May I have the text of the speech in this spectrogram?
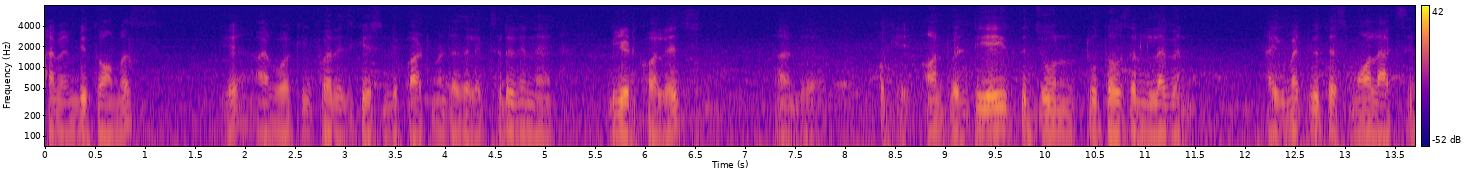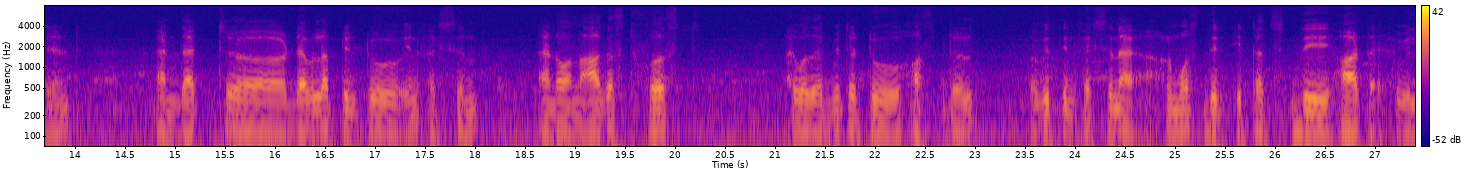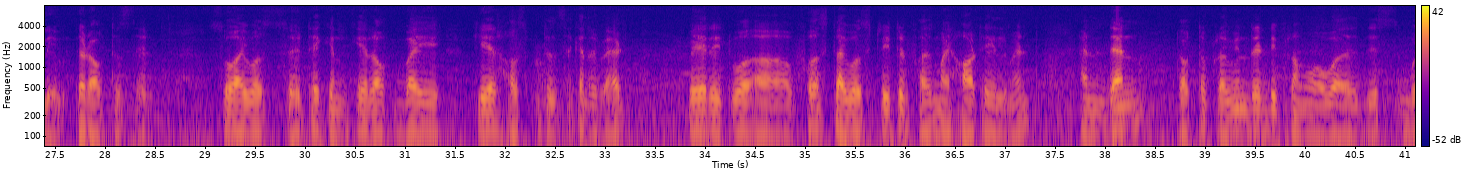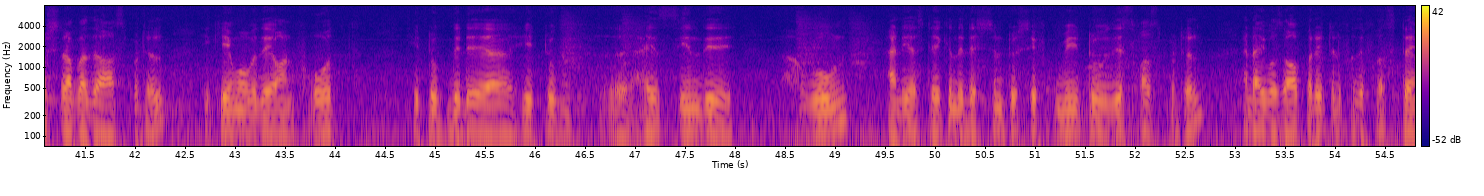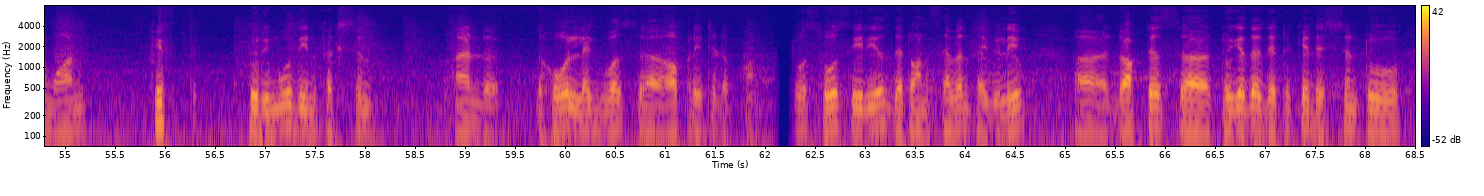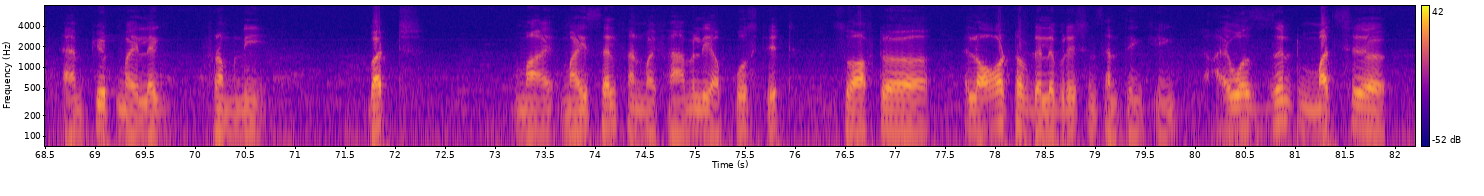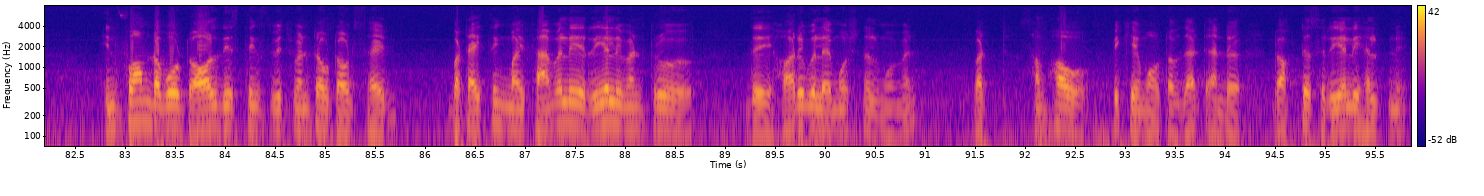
I'm MP Thomas. Yeah, I'm working for education department as a lecturer in a B.Ed college. And uh, okay, on 28th June 2011, I met with a small accident, and that uh, developed into infection. And on August 1st, I was admitted to hospital with infection. I, almost did, it touched the heart, I believe. The doctor said. So I was uh, taken care of by Care Hospital Secretariat, where it was uh, first I was treated for my heart ailment, and then Dr. Praveen Reddy from over this Musheerabad hospital, he came over there on 4th. He took the day, uh, he took uh, has seen the wound and he has taken the decision to shift me to this hospital and I was operated for the first time on 5th to remove the infection and uh, the whole leg was uh, operated upon. It was so serious that on 7th I believe uh, doctors together they took a decision to amputate my leg from knee. But my myself and my family opposed it. So after a lot of deliberations and thinking i wasn't much uh, informed about all these things which went out outside. But i think my family really went through the horrible emotional moment but somehow became out of that. And uh, doctors really helped me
